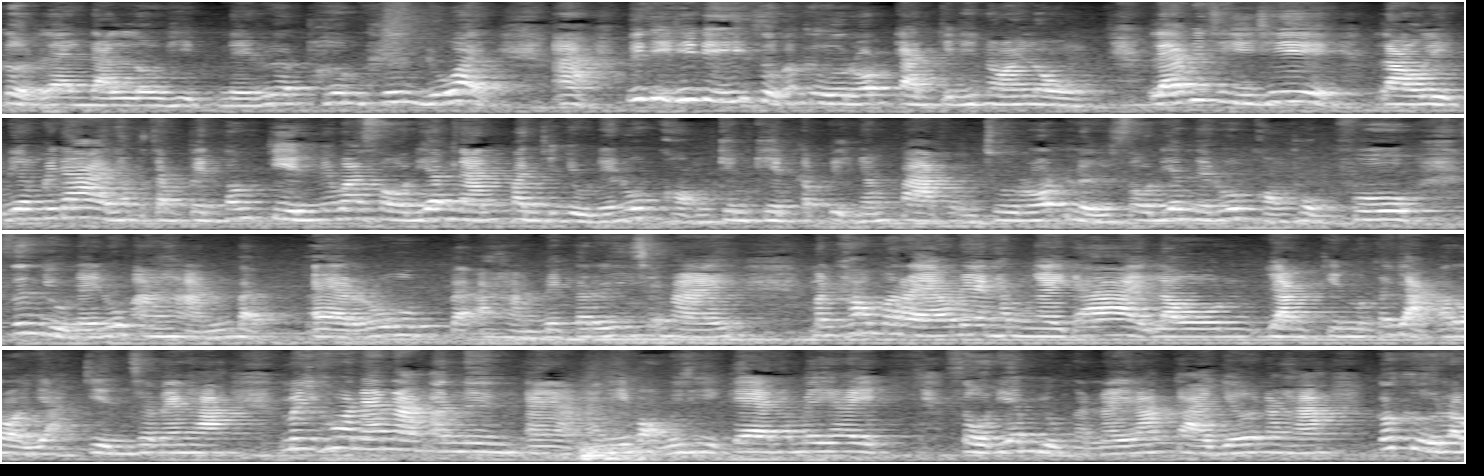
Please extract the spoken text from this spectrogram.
เกิดแรงดันโลหิตในเลือดเพิ่มขึ้นด้วยอะวิธีที่ดีที่สุดก็คือลดการกินที่น้อยลง และวิธีที่เราหลีกเลี่ยงไม่ได้ถ้าจำเป็นต้องกินไม่ว่าโซเดียมนั้น มันจะอยู่ในรูปของเค็มๆกะปิน้ำปลาผงชูรสหรือโซเดียมในรูปของผงฟู ซึ่งอยู่ในรูปอาหารแบบแปรรูปแบบอาหารเบเกอรี่ใช่ไหมมันเข้ามาแล้วเนี่ยทำไงได้ เราอยากกินมันก็อยากอร่อยอยากกินใช่ไหมคะมีข้อแนะนำอันนึงอ่าอันนี้บอกวิธีแก้ถ้าไม่ให้โซเดียมอยู่กับในร่างกายเยอะนะคะ ก็คือเรา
